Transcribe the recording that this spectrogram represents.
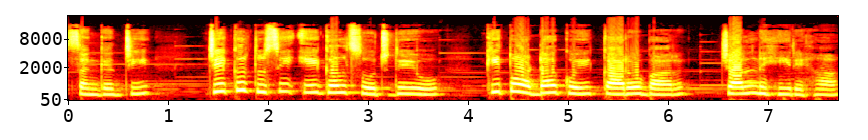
ਸੰਗਤ ਜੀ, ਜੇਕਰ ਤੁਸੀਂ ਇਹ ਗੱਲ ਸੋਚਦੇ ਹੋ ਕਿ ਤੁਹਾਡਾ ਕੋਈ ਕਾਰੋਬਾਰ ਚੱਲ ਨਹੀਂ ਰਿਹਾ,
